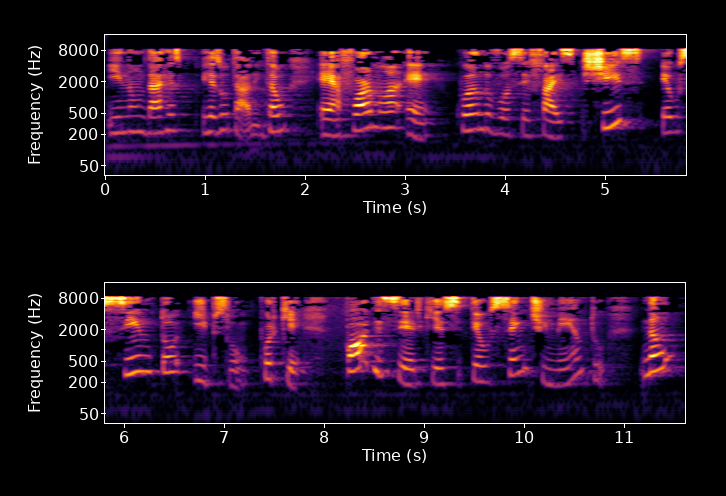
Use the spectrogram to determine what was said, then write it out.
e não dá res resultado. Então, é, a fórmula é quando você faz X, eu sinto Y. Por quê? Pode ser que esse teu sentimento não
